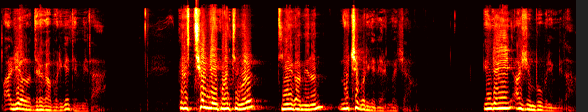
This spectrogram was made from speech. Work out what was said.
빨려 들어가 버리게 됩니다. 그래서 처음의 관점을 뒤에 가면은 놓쳐버리게 되는 거죠. 굉장히 아쉬운 부분입니다.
